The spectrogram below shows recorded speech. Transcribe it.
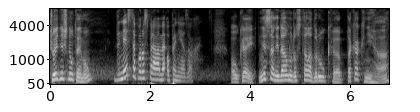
Čo je dnešnou témou? Dnes sa porozprávame o peniazoch. OK. Mne sa nedávno dostala do rúk e, taká kniha,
